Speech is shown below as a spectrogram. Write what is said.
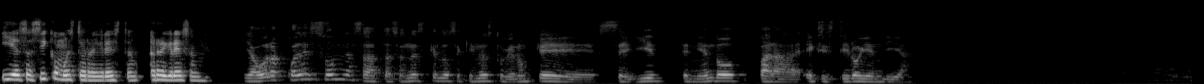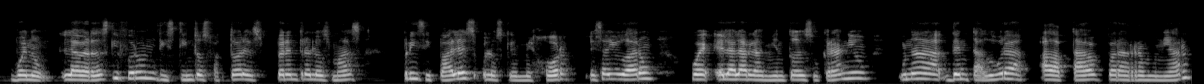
y es así como esto regresa, regresan. Y ahora, ¿cuáles son las adaptaciones que los equinos tuvieron que seguir teniendo para existir hoy en día? Bueno, la verdad es que fueron distintos factores, pero entre los más principales, los que mejor les ayudaron, fue el alargamiento de su cráneo, una dentadura adaptada para remunear,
